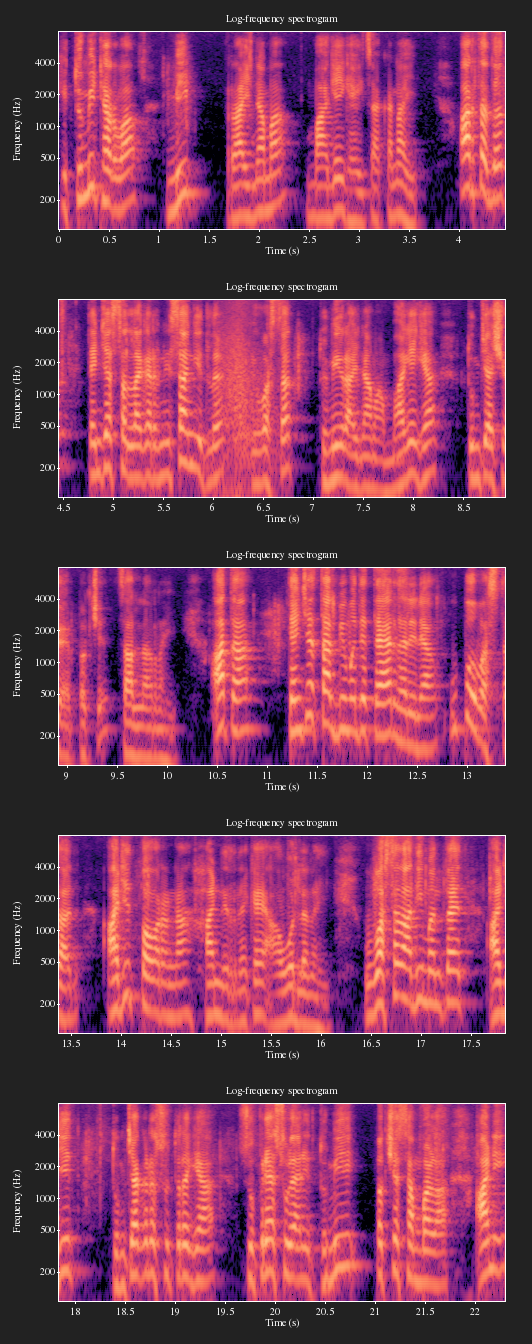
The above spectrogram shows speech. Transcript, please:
की तुम्ही ठरवा मी राजीनामा मागे घ्यायचा का नाही? अर्थातच त्यांच्या सल्लागारांनी सांगितलं की वस्तात तुम्ही राजीनामा मागे घ्या तुमच्याशिवाय पक्ष चालणार नाही. आता त्यांच्या तालमीमध्ये तयार झालेल्या उपवस्ताद अजित पवारांना हा निर्णय काही आवडला नाही. वस्ताद आधी म्हणतायत अजित तुमच्याकडे सूत्र घ्या सुप्रिया सुळे आणि तुम्ही पक्ष सांभाळा आणि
